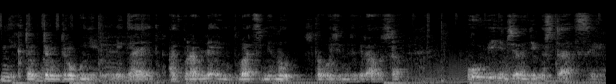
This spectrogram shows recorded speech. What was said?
Никто друг к другу не прилегает. Отправляем 20 минут, 180 градусов. Увидимся на дегустации.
